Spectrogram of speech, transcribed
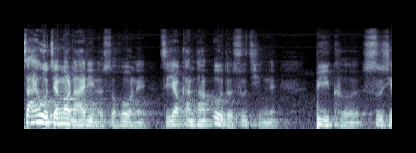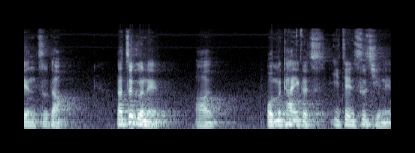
灾祸将要来临的时候呢，只要看他恶的事情呢，必可事先知道。那这个呢，啊。我们看一个一件事情呢，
